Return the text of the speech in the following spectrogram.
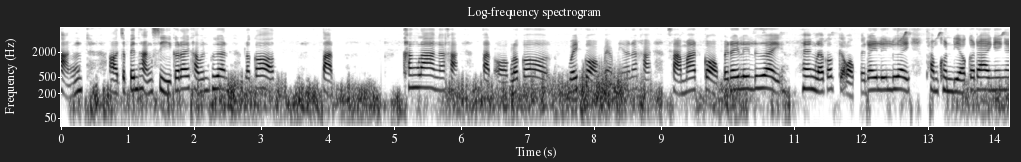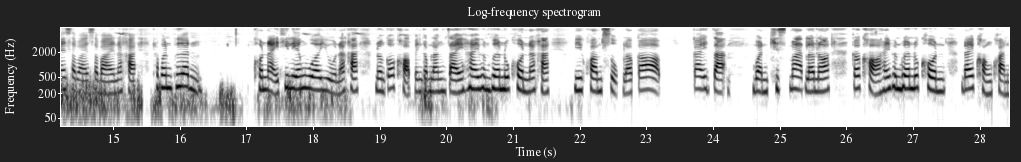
ถังอาจจะเป็นถังสีก็ได้ค่ะเพื่อนๆ แล้วก็ตัดข้างล่างอะค่ะ ตัดออกแล้วก็ไว้กรอกแบบนี้นะคะ สามารถกรอกไปได้เรื่อยๆ แห้งแล้วก็กรอกไปได้เรื่อยๆทำคนเดียวก็ได้ง่าย ๆ สบายๆนะคะ ถ้าเพื่อนๆคนไหนที่เลี้ยงวัวอยู่นะคะนนก็ขอเป็นกำลังใจให้เพื่อนๆทุกคนนะคะ มีความสุขแล้วก็ ใกล้จะวันคริสต์มาสแล้วเนาะก็ขอให้เพื่อนๆทุกคนได้ของขวัญ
